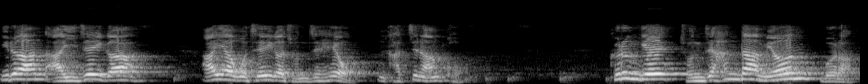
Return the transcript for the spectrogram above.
이러한 IJ가 I하고 J가 존재해요. 같지는 않고. 그런 게 존재한다면 뭐라?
